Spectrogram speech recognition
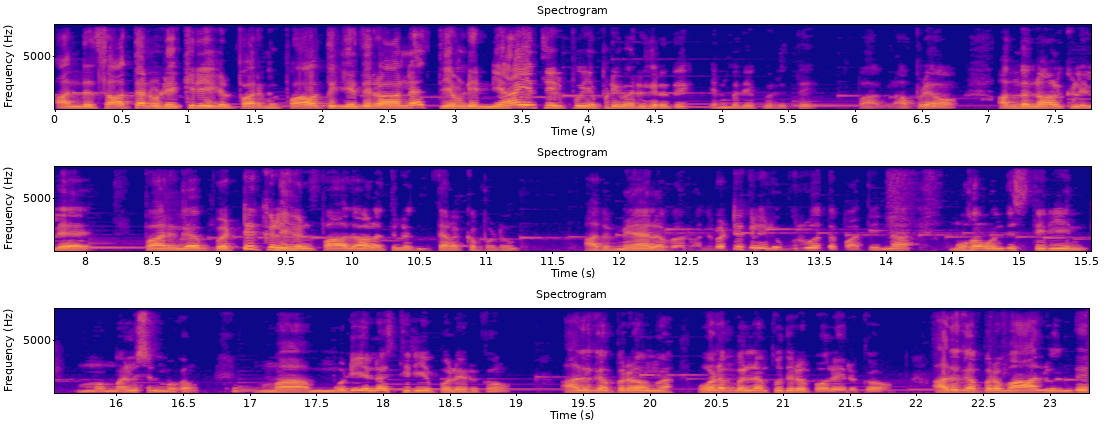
அந்த சாத்தானுடைய கிரியைகள் பாருங்க. பாவத்துக்கு எதிரான தேவனுடைய நியாய தீர்ப்பு எப்படி வருகிறது என்பதை குறித்து பார்க்கலாம். அப்படியே அந்த நாட்களிலே பாருங்க வெட்டுக்கிளிகள் பாதாளத்திலிருந்து திறக்கப்படும். அது மேலே வரும். அந்த வெட்டுக்கிளியோட உருவத்தை பார்த்தீங்கன்னா முகம் வந்து ஸ்திரியின் ம- மனுஷன் முகம். ம முடியெல்லாம் ஸ்திரியை போல இருக்கும். அதுக்கப்புறம் அவங்க உடம்பெல்லாம் குதிரை போல இருக்கும். அதுக்கப்புறம் வால் வந்து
